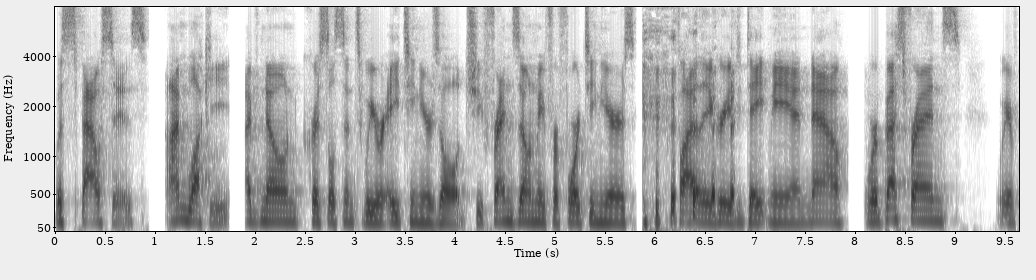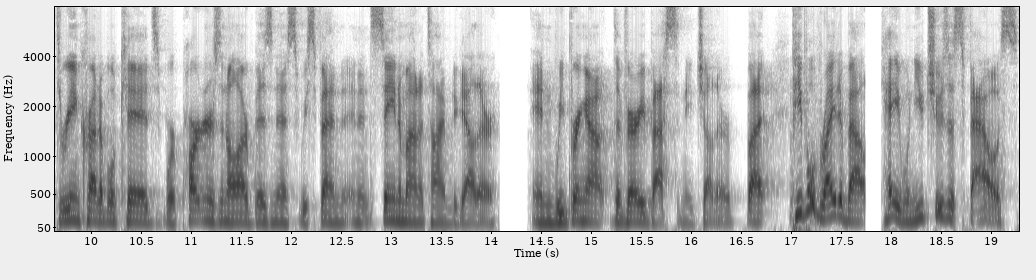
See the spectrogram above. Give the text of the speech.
with spouses. I'm lucky. I've known Crystal since we were 18 years old. She friend zoned me for 14 years, finally agreed to date me. And now we're best friends. We have three incredible kids. We're partners in all our business. We spend an insane amount of time together and we bring out the very best in each other. But people write about, hey, when you choose a spouse,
